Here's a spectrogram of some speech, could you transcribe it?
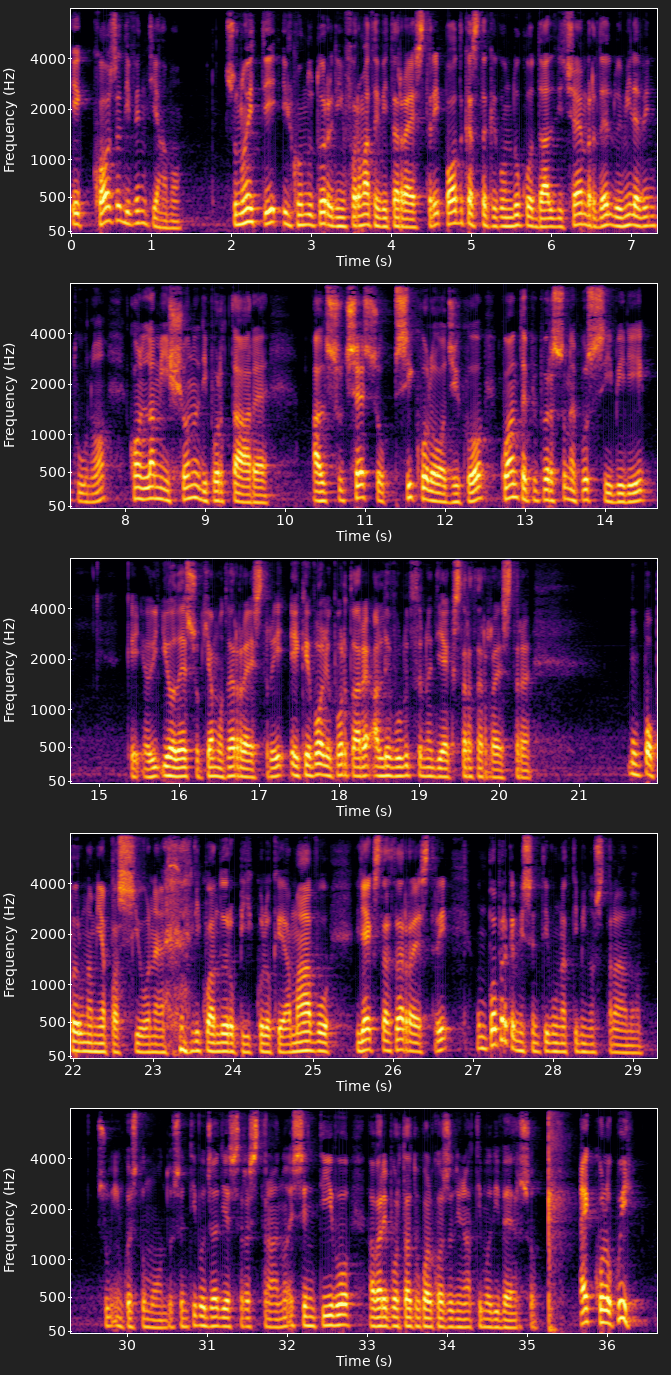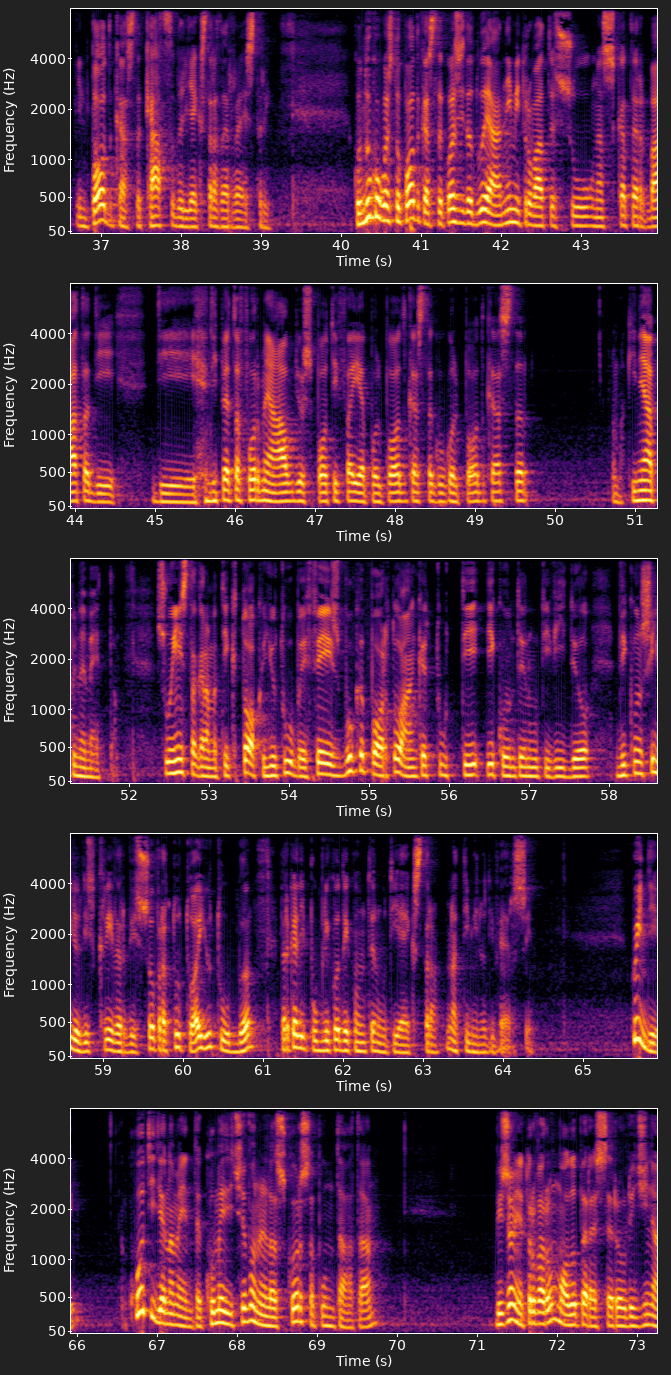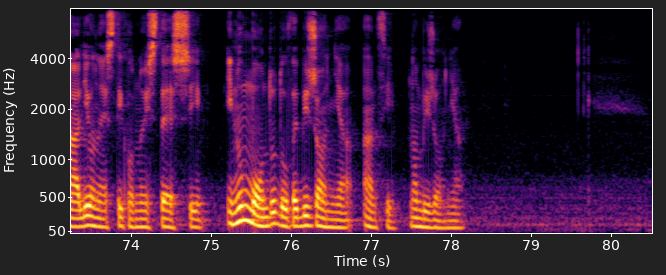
e cosa diventiamo. Sono ET, il conduttore di Informatevi Terrestri, podcast che conduco dal dicembre del 2021 con la mission di portare al successo psicologico quante più persone possibili che io adesso chiamo terrestri e che voglio portare all'evoluzione di extraterrestre un po' per una mia passione di quando ero piccolo, che amavo gli extraterrestri, un po' perché mi sentivo un attimino strano su, in questo mondo, sentivo già di essere strano e sentivo avrei portato qualcosa di un attimo diverso. Eccolo qui, il podcast cazzo degli extraterrestri. Conduco questo podcast quasi da due anni, mi trovate su una scaterbata di, di, di piattaforme audio, Spotify, Apple Podcast, Google Podcast, insomma chi ne ha più ne metta. Su Instagram, TikTok, YouTube e Facebook porto anche tutti i contenuti video. Vi consiglio di iscrivervi soprattutto a YouTube perché li pubblico dei contenuti extra, un attimino diversi. Quindi, quotidianamente, come dicevo nella scorsa puntata, bisogna trovare un modo per essere originali e onesti con noi stessi, in un mondo dove bisogna, anzi, non bisogna,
